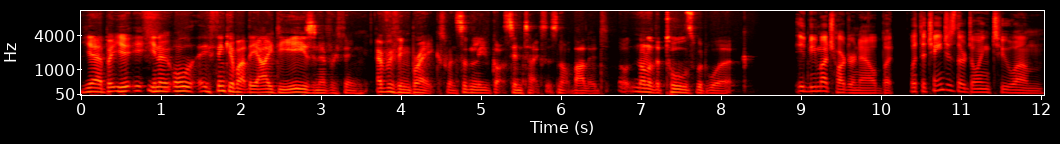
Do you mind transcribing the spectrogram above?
Yeah, but you you know, all think about the IDEs and everything. Everything breaks when suddenly you've got syntax that's not valid. None of the tools would work. It'd be much harder now, but with the changes they're doing to um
